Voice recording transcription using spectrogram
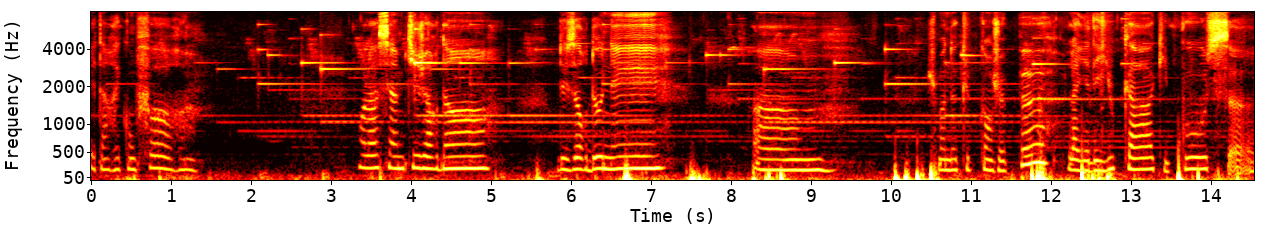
est un réconfort. Voilà, c'est un petit jardin désordonné. Euh, je m'en occupe quand je peux. Là, il y a des yuccas qui poussent euh,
